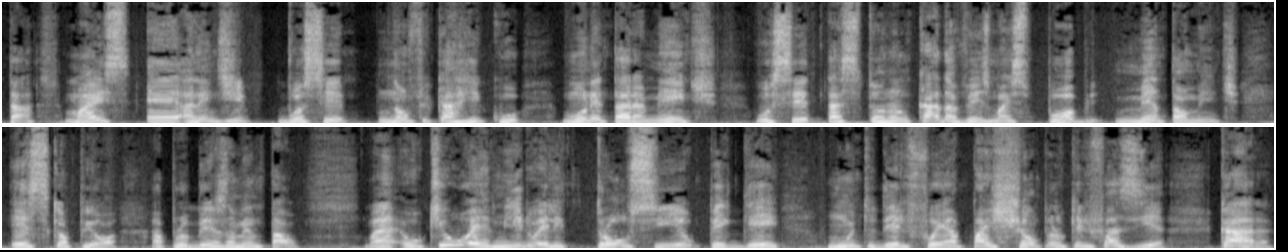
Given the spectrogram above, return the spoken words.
tá? Mas é, além de você não ficar rico monetariamente, você está se tornando cada vez mais pobre mentalmente. Esse que é o pior, a pobreza mental. Mas o que o Hermílio ele trouxe, eu peguei muito dele, foi a paixão pelo que ele fazia. Cara,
